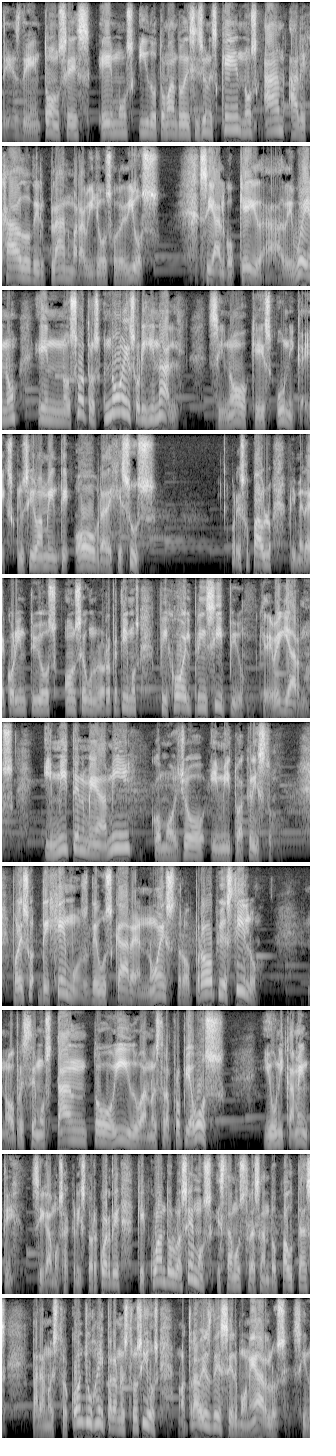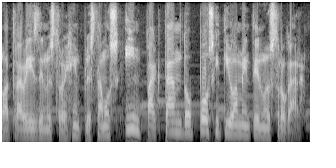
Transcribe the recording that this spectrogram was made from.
Desde entonces hemos ido tomando decisiones que nos han alejado del plan maravilloso de Dios. Si algo queda de bueno en nosotros, no es original, sino que es única y exclusivamente obra de Jesús. Por eso Pablo, 1 Corintios 11.1, lo repetimos, fijó el principio que debe guiarnos. Imítenme a mí como yo imito a Cristo. Por eso dejemos de buscar nuestro propio estilo. No prestemos tanto oído a nuestra propia voz y únicamente sigamos a Cristo. Recuerde que cuando lo hacemos estamos trazando pautas para nuestro cónyuge y para nuestros hijos, no a través de sermonearlos, sino a través de nuestro ejemplo. Estamos impactando positivamente en nuestro hogar.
